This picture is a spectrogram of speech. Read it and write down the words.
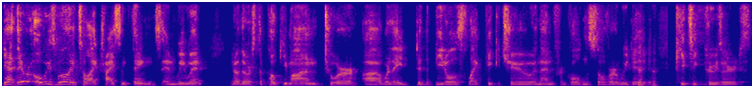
Yeah, they were always willing to like try some things, and we went you know, there was the Pokemon tour uh, where they did the Beatles like Pikachu, and then for Gold and Silver we did PT Cruisers.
